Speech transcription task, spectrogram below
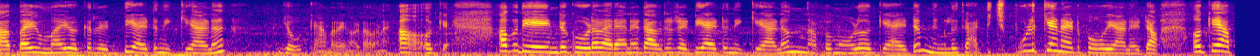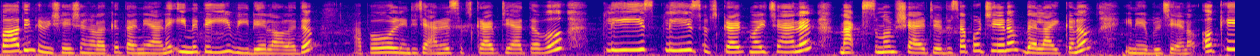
വാപ്പായും ഉമ്മായും ഒക്കെ റെഡി ആയിട്ട് നിൽക്കുകയാണ്. യോ ക്യാമറ ഇങ്ങോട്ട് പോകണേ ആ ഓക്കെ അപ്പോൾ ദേ എന്റെ കൂടെ വരാനായിട്ട് അവരും റെഡി ആയിട്ട് നിൽക്കുകയാണ്. അപ്പോൾ മോളും ഒക്കെ ആയിട്ട് നിങ്ങൾ അടിച്ച് പൊളിക്കാനായിട്ട് പോവുകയാണ് കേട്ടോ ഓക്കെ അപ്പോൾ അതിന്റെ വിശേഷങ്ങളൊക്കെ തന്നെയാണ് ഇന്നത്തെ ഈ വീഡിയോയിലുള്ളത് അപ്പോൾ എന്റെ ചാനൽ സബ്സ്ക്രൈബ് ചെയ്യാത്തവർ please please subscribe my channel maximum share ചെയ്ത് സപ്പോർട്ട് ചെയ്യണം ബെല്ലൈക്കണം ഇനേബിൾ ചെയ്യണം. ഓക്കെ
